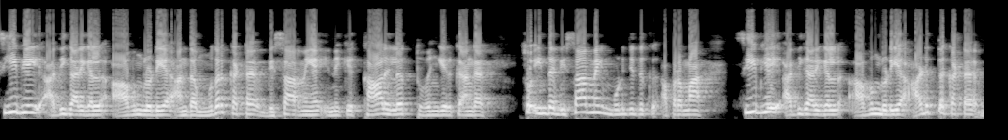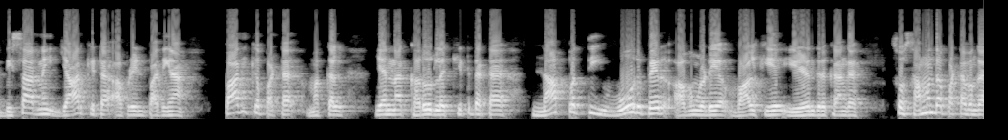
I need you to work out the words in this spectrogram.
சிபிஐ அதிகாரிகள் அவங்களுடைய அந்த முதற்கட்ட விசாரணையை இன்னைக்கு காலையில துவங்கி இருக்காங்க ஸோ இந்த விசாரணை முடிஞ்சதுக்கு அப்புறமா சிபிஐ அதிகாரிகள் அவங்களுடைய அடுத்த கட்ட விசாரணை யார்கிட்ட அப்படின்னு பாத்தீங்கன்னா பாதிக்கப்பட்ட மக்கள் ஏன்னா கரூர்ல கிட்டத்தட்ட நாற்பத்தி ஓரு பேர் அவங்களுடைய வாழ்க்கையை இழந்திருக்காங்க. ஸோ சம்மந்தப்பட்டவங்க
